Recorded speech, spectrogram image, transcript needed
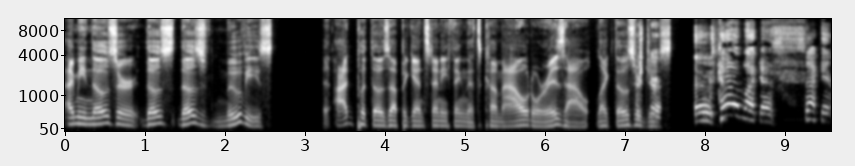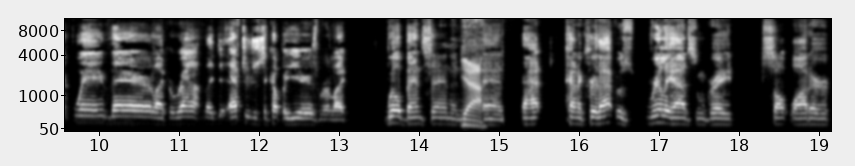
I mean, those are those those movies. I'd put those up against anything that's come out or is out. Like those are sure. just There was kind of like a second wave there, like around like after just a couple of years where like Will Benson and Yeah. and that kind of crew that was really had some great saltwater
